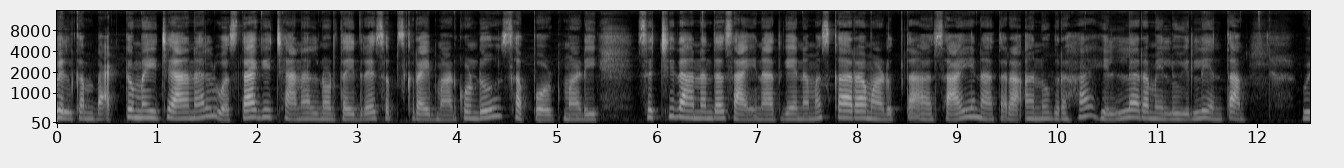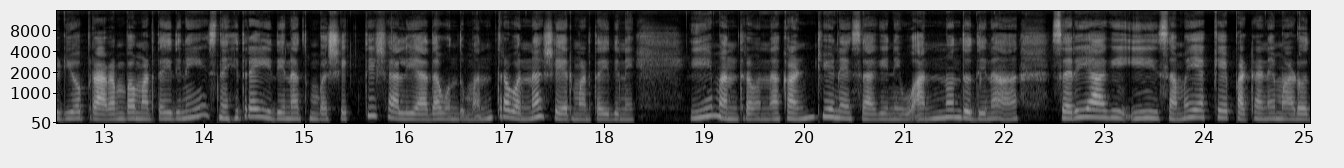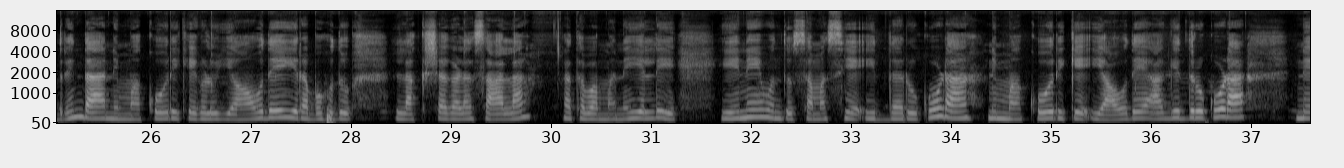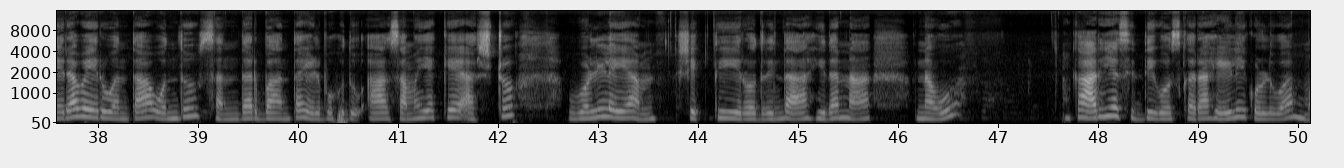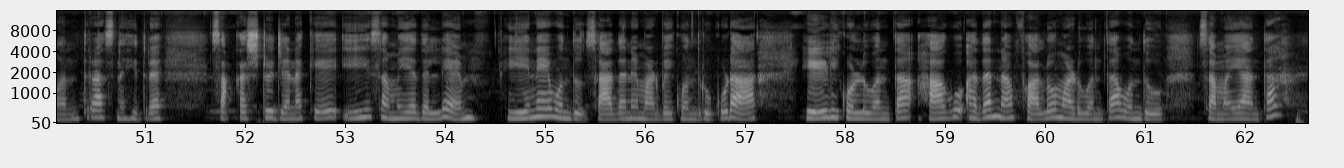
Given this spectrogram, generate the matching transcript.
Welcome back to my channel. ಹೊಸದಾಗಿ channel ನೋಡ್ತಾ ಇದ್ದರೆ ಸಬ್ಸ್ಕ್ರೈಬ್ ಮಾಡಿಕೊಂಡು ಸಪೋರ್ಟ್ ಮಾಡಿ. ಸಚ್ಚಿದಾನಂದ ಸಾಯಿನಾಥ್ಗೆ ನಮಸ್ಕಾರ ಮಾಡುತ್ತಾ, ಸಾಯಿನಾಥರ ಅನುಗ್ರಹ ಎಲ್ಲರ ಮೇಲೂ ಇರಲಿ ಅಂತ ವಿಡಿಯೋ ಪ್ರಾರಂಭ ಮಾಡ್ತಾ ಇದ್ದೀನಿ. ಸ್ನೇಹಿತರೆ, ಈ ದಿನ ತುಂಬ ಶಕ್ತಿಶಾಲಿಯಾದ ಒಂದು ಮಂತ್ರವನ್ನು ಶೇರ್ ಮಾಡ್ತಾ ಇದ್ದೀನಿ. ಈ ಮಂತ್ರವನ್ನು ಕಂಟಿನ್ಯೂಸ್ ಆಗಿ ನೀವು ಹನ್ನೊಂದು ದಿನ ಸರಿಯಾಗಿ ಈ ಸಮಯಕ್ಕೆ ಪಠಣೆ ಮಾಡೋದ್ರಿಂದ ನಿಮ್ಮ ಕೋರಿಕೆಗಳು ಯಾವುದೇ ಇರಬಹುದು. ಲಕ್ಷಗಳ ಸಾಲ ಅಥವಾ ಮನೆಯಲ್ಲಿ ಏನೇ ಒಂದು ಸಮಸ್ಯೆ ಇದ್ದರೂ ಕೂಡ ನಿಮ್ಮ ಕೋರಿಕೆ ಯಾವುದೇ ಆಗಿದ್ದರೂ ಕೂಡ ನೆರವೇರುವಂಥ ಒಂದು ಸಂದರ್ಭ ಅಂತ ಹೇಳಬಹುದು. ಆ ಸಮಯಕ್ಕೆ ಅಷ್ಟು ಒಳ್ಳೆಯ ಶಕ್ತಿ ಇರೋದ್ರಿಂದ ಇದನ್ನು ನಾವು ಕಾರ್ಯಸಿದ್ಧಿಗೋಸ್ಕರ ಹೇಳಿಕೊಳ್ಳುವ ಮಂತ್ರ ಸ್ನೇಹಿತರೆ, ಸಾಕಷ್ಟು ಜನಕ್ಕೆ ಈ ಸಮಯದಲ್ಲೇ ಏನೇ ಒಂದು ಸಾಧನೆ ಮಾಡಬೇಕು ಅಂದರೂ ಕೂಡ ಹೇಳಿಕೊಳ್ಳುವಂಥ ಹಾಗೂ ಅದನ್ನು ಫಾಲೋ ಮಾಡುವಂಥ ಒಂದು ಸಮಯ ಅಂತ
